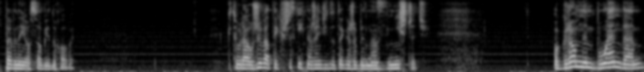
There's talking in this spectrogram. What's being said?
w pewnej osobie duchowej, która używa tych wszystkich narzędzi do tego, żeby nas zniszczyć. Ogromnym błędem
